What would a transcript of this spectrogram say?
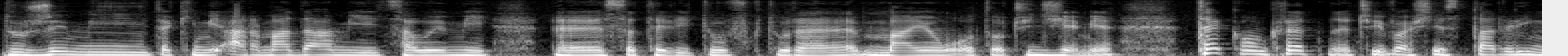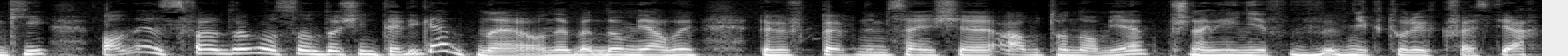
dużymi takimi armadami całymi e, satelitów, które mają otoczyć Ziemię. Te konkretne, czyli właśnie Starlinki, one swoją drogą są dość inteligentne. One będą miały e, w pewnym sensie autonomię, przynajmniej nie w, w niektórych kwestiach.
